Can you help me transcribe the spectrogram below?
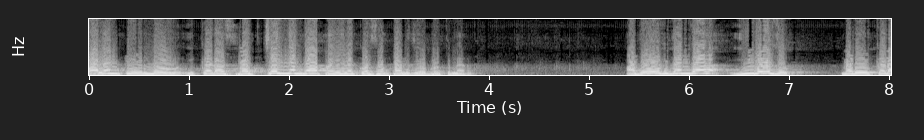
వాలంటీర్లు ఇక్కడ స్వచ్ఛందంగా ప్రజల కోసం పనిచేయబోతున్నారు. అదేవిధంగా ఈరోజు మరి ఇక్కడ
